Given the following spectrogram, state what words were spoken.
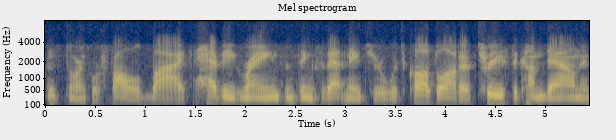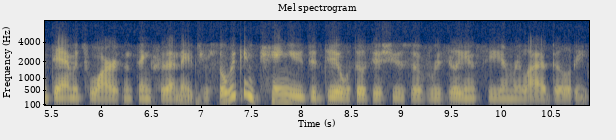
windstorms were followed by heavy rains and things of that nature, which caused a lot of trees to come down and damage wires and things of that nature. So we continue to deal with those issues of resiliency and reliability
